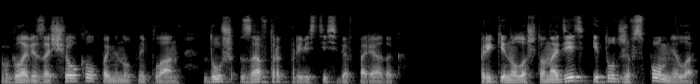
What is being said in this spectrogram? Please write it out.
В голове защелкал поминутный план. Душ, завтрак, привести себя в порядок. Прикинула, что надеть, и тут же вспомнила.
